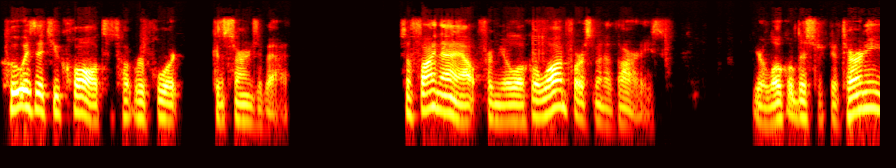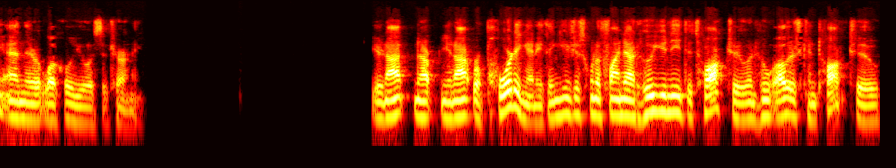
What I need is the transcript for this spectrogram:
who is it you call to report concerns about it? So find that out from your local law enforcement authorities, your local district attorney and their local U.S. attorney. You're not, not you're not reporting anything. You just want to find out who you need to talk to and who others can talk to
